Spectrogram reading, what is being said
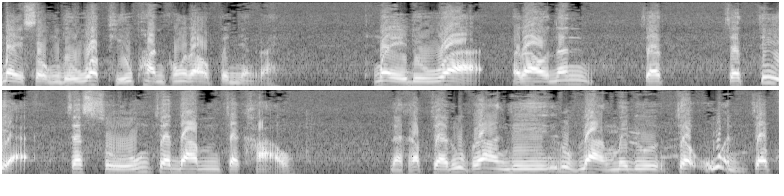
ไม่ทรงดูว่าผิวพรรณของเราเป็นอย่างไร ไม่ดูว่าเรานั้นจะจะเตี้ยจะสูงจะดำจะขาว นะครับ จะรูปร่างดี รูปร่างไม่ดูจะอ้วนจะผ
